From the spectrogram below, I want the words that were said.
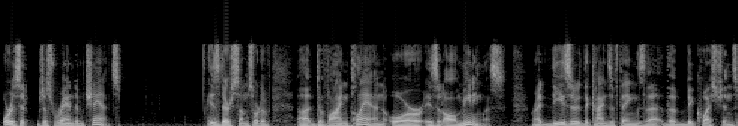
or is it just random chance is there some sort of uh, divine plan or is it all meaningless right? These are the kinds of things that the big questions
